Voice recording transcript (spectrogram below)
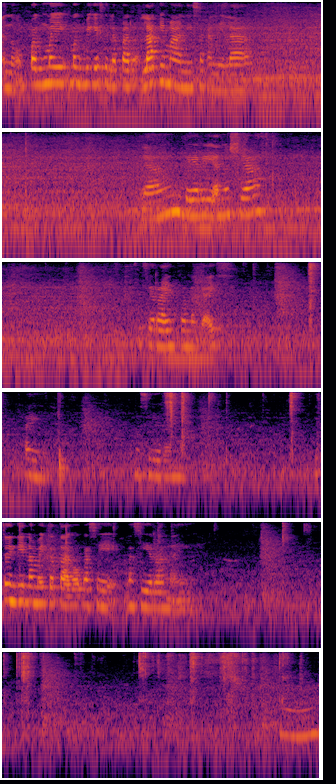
ano, pag may magbigay sila para lucky money sa kanila. Yan, very ano siya, Sisirain ko na guys. Ay, nasira na. Ito hindi na may tatago kasi nasira na eh. Ayan.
